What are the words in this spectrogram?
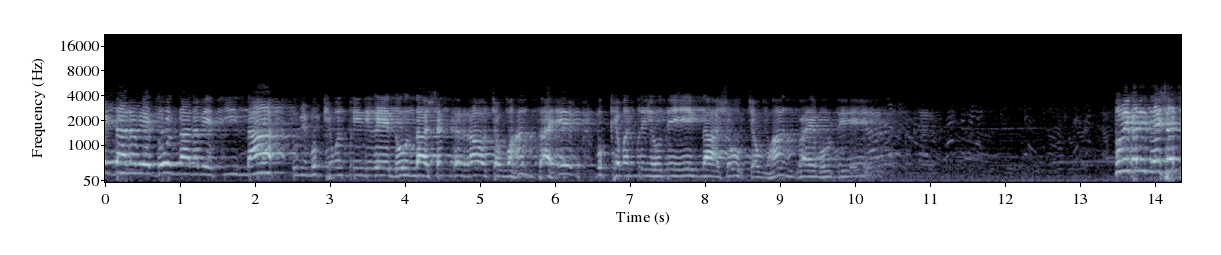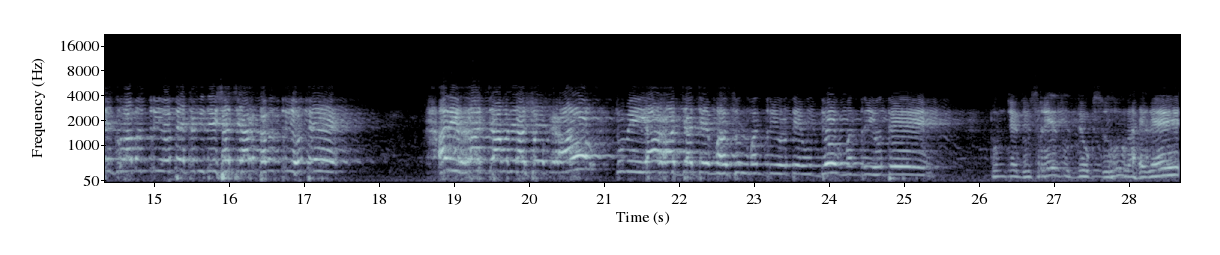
एकदा नव्हे दोनदा नव्हे तीनदा तुम्ही मुख्यमंत्री दिले दोनदा शंकरराव चव्हाण साहेब मुख्यमंत्री होते. एकदा अशोक चव्हाण साहेब होते. तुम्ही कधी देशाचे गृहमंत्री होते कधी देशाचे अर्थमंत्री होते? आणि राज्यामध्ये अशोकराव तुम्ही या राज्याचे महसूल मंत्री होते उद्योग मंत्री होते. तुमचे दुसरेच उद्योग सुरू राहिले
